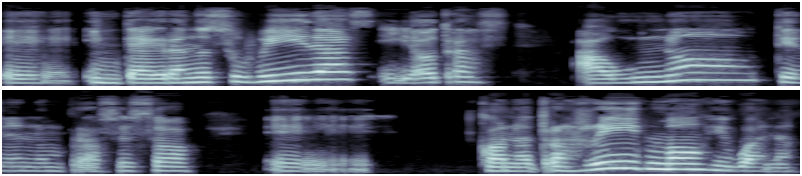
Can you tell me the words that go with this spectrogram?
eh, integrando sus vidas y otras aún no, tienen un proceso eh, con otros ritmos y bueno,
